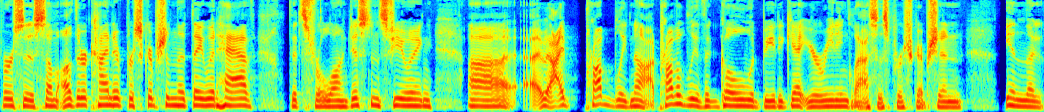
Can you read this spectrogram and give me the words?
versus some other kind of prescription that they would have that's for long distance viewing. Uh, I, I probably not. Probably the goal would be to get your reading glasses prescription in the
